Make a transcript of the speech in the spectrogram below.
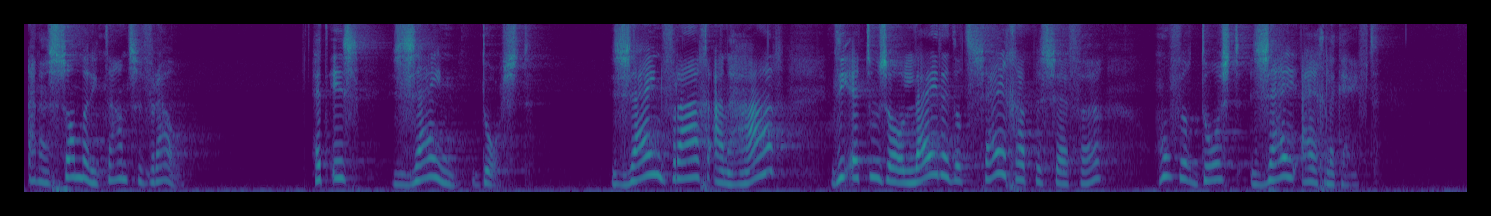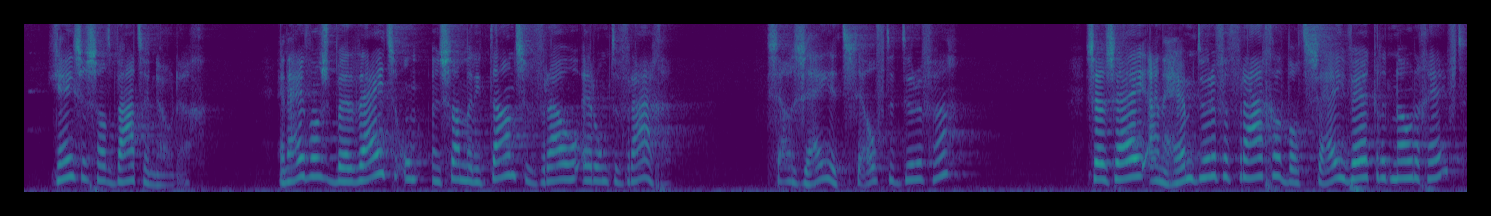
aan een Samaritaanse vrouw. Het is zijn dorst. Zijn vraag aan haar, die ertoe zal leiden dat zij gaat beseffen hoeveel dorst zij eigenlijk heeft. Jezus had water nodig. En hij was bereid om een Samaritaanse vrouw erom te vragen. Zou zij hetzelfde durven? Zou zij aan hem durven vragen wat zij werkelijk nodig heeft?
